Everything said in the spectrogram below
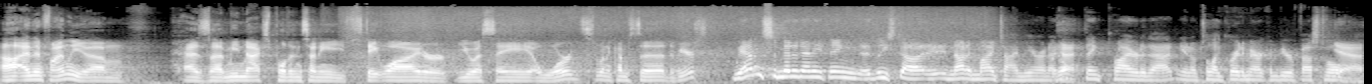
Uh, and then finally, um, has uh, Mean Max pulled in any statewide or USA awards when it comes to the beers? We haven't submitted anything, at least uh, not in my time here, and I don't think prior to that, you know, to like Great American Beer Festival Yeah.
